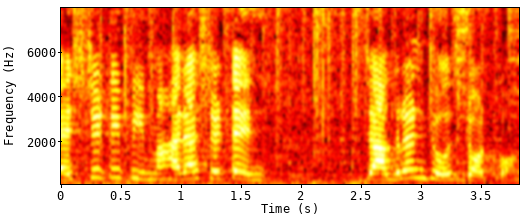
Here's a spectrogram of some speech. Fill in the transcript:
H T T P Maharashtra ten Jagran Josh dot com.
